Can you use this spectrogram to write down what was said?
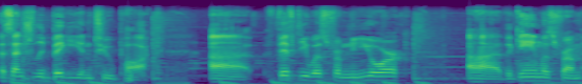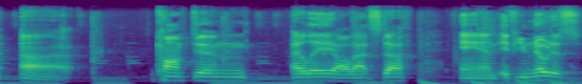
essentially Biggie and Tupac. Uh, 50 was from New York, uh, The Game was from uh, Compton, LA, all that stuff. And if you notice,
